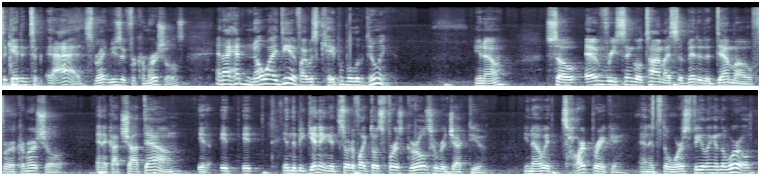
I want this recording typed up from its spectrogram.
to get into ads, write music for commercials, and I had no idea if I was capable of doing it. You know, so every single time I submitted a demo for a commercial and it got shot down, it it it in the beginning it's sort of like those first girls who reject you. You know, it's heartbreaking and it's the worst feeling in the world.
